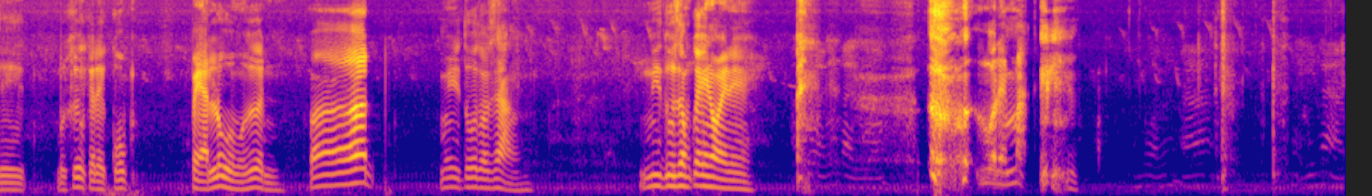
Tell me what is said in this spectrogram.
นี่มื่อคืนก็ได้กบแปดลูกมื่อคืนปัดไม่มีตัวตัวสั่ง มีตัวสำไก่หน่อยนี่เอาหน่าอยบ่ว่าได้มา เอาหน่อยมันหาให้อีนาง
